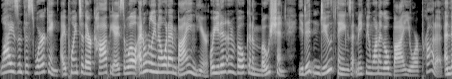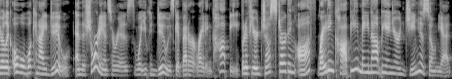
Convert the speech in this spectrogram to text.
why isn't this working? I point to their copy. I say, well, I don't really know what I'm buying here. Or you didn't evoke an emotion. You didn't do things that make me want to go buy your product. And they're like, oh, well, what can I do? And the short answer is what you can do is get better at writing copy. But if you're just starting off, writing copy may not be in your genius zone yet.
